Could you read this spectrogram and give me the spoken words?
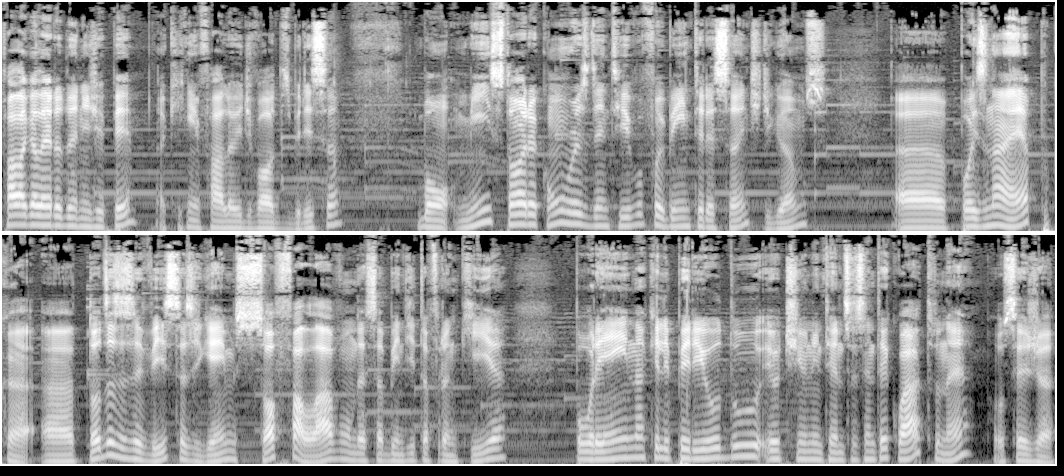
Fala galera do NGP, aqui quem fala é o Edvaldo Esbriça. Bom, minha história com Resident Evil foi bem interessante, digamos, uh, pois na época uh, todas as revistas de games só falavam dessa bendita franquia Porém, naquele período eu tinha o Nintendo 64, né? Ou seja,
